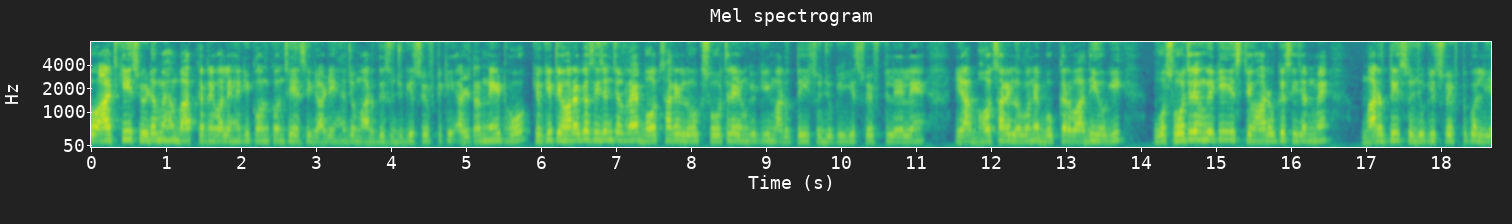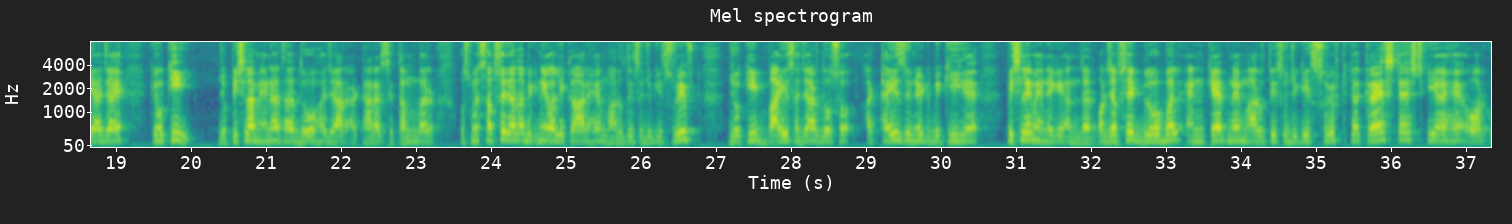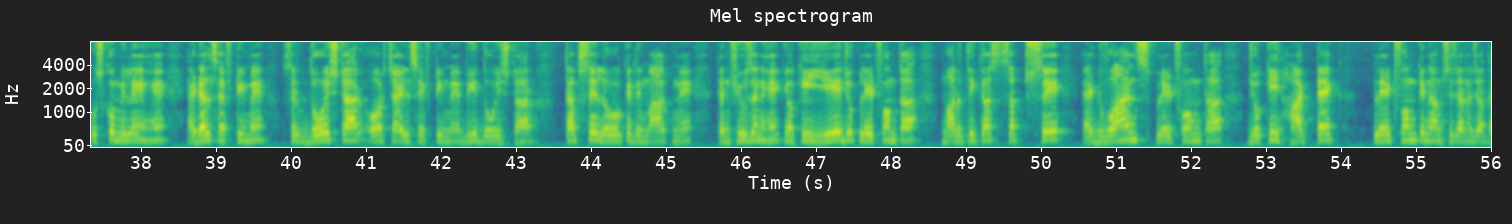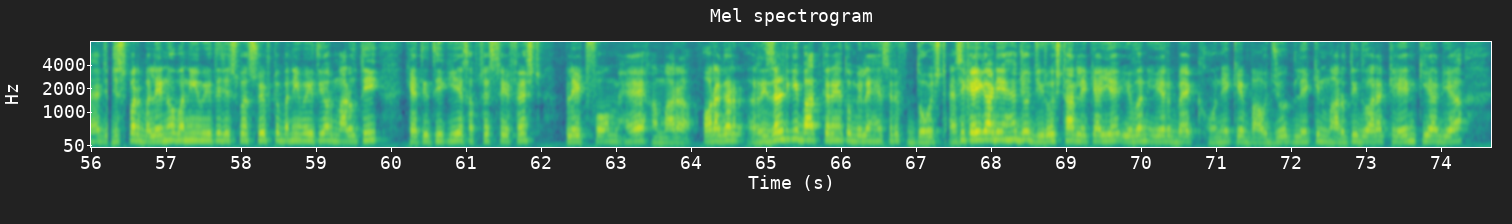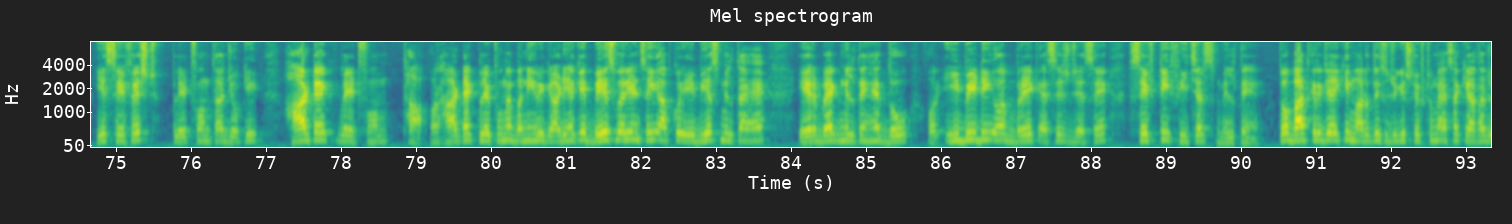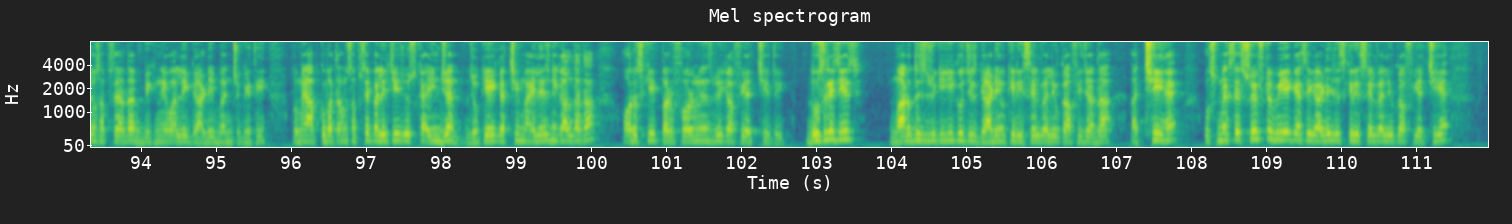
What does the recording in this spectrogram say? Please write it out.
तो आज की इस वीडियो में हम बात करने वाले हैं कि कौन कौन सी ऐसी गाड़ी हैं जो मारुति सुजुकी स्विफ्ट की अल्टरनेट हो, क्योंकि त्योहारों का सीज़न चल रहा है, बहुत सारे लोग सोच रहे होंगे कि मारुति सुजुकी की स्विफ्ट ले लें, या बहुत सारे लोगों ने बुक करवा दी होगी। वो सोच रहे होंगे कि इस त्योहारों के सीज़न में मारुति सुजुकी स्विफ्ट को लिया जाए, क्योंकि जो पिछला महीना था 2018 सितंबर उसमें सबसे ज़्यादा बिकने वाली कार है मारुति सुजुकी स्विफ्ट जो कि 22,228 यूनिट बिकी है पिछले महीने के अंदर। और जब से ग्लोबल एनकैप ने मारुति सुजुकी स्विफ्ट का क्रैश टेस्ट किया है और उसको मिले हैं एडल्ट सेफ्टी में सिर्फ़ दो स्टार और चाइल्ड सेफ्टी में भी दो स्टार तब से लोगों के दिमाग में कन्फ्यूज़न है क्योंकि ये जो प्लेटफॉर्म था, मारुति का सबसे एडवांस प्लेटफॉर्म था, जो कि हार्टेक प्लेटफॉर्म के नाम से जाना जाता है, जिस पर बलेनो बनी हुई थी, जिस पर स्विफ्ट बनी हुई थी और मारुति कहती थी कि ये सबसे सेफेस्ट प्लेटफॉर्म है हमारा। और अगर रिज़ल्ट की बात करें तो मिले हैं सिर्फ़ दो स्टार ऐसी कई गाड़ियाँ हैं जो ज़ीरो स्टार लेके आई है इवन एयर बैग होने के बावजूद, लेकिन मारुति द्वारा क्लेम किया गया ये सेफेस्ट प्लेटफॉर्म था जो कि हार्टेक प्लेटफॉर्म था। और हार्टेक प्लेटफॉर्म में बनी हुई गाड़ियाँ के बेस वेरिएंट से ही आपको एबीएस मिलता है एयरबैग मिलते हैं दो, और ईबीडी और ब्रेक एसिस्ट जैसे सेफ्टी फीचर्स मिलते हैं। तो अब बात करी जाए कि मारुति सुजुकी स्विफ्ट में ऐसा क्या था जो सबसे ज़्यादा बिकने वाली गाड़ी बन चुकी थी। तो मैं आपको बताऊँ, सबसे पहली चीज़ उसका इंजन, जो कि एक अच्छी माइलेज निकालता था, और उसकी परफॉर्मेंस भी काफ़ी अच्छी थी। दूसरी चीज़ मारुति सुजुकी की कुछ गाड़ियों की रीसेल वैल्यू काफ़ी ज़्यादा अच्छी है। उसमें से स्विफ्ट भी एक ऐसी गाड़ी जिसकी रीसेल वैल्यू काफ़ी अच्छी है।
